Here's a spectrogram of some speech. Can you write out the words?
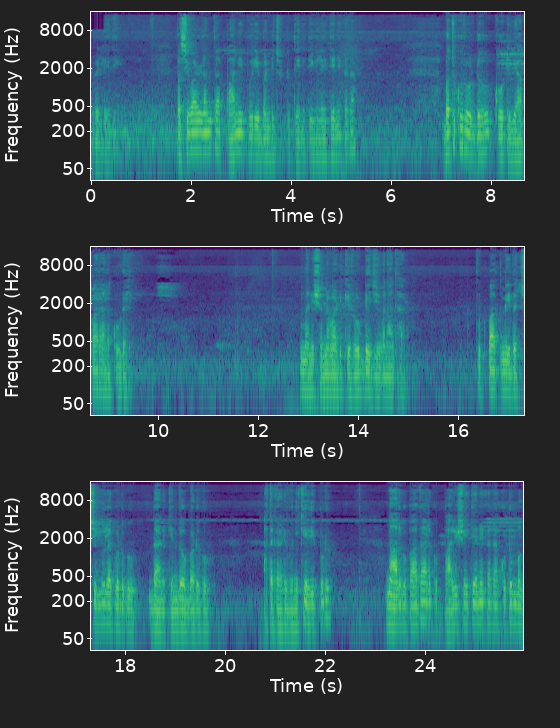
వెళ్ళేది. పసివాళ్ళంతా పానీపూరి బండి చుట్టూ తేనెటీగలైతేనే కదా. బతుకు రోడ్డు కోటి వ్యాపారాల కూడలి. మనిషి అన్నవాడికి రోడ్డే జీవనాధారం. ఫుట్పాత్ మీద చిల్లుల గొడుగు దాని కిందో బడుగు. అతగాడి ఉనికేదిప్పుడు నాలుగు పాదాలకు పాలిష్ అయితేనే కదా కుటుంబం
